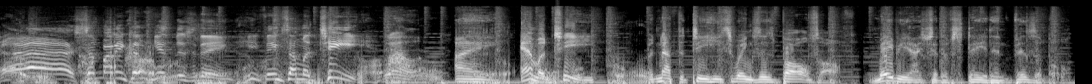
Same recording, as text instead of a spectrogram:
Ah, somebody come get this thing. He thinks I'm a T. Well, I am a T, but not the T he swings his balls off. Maybe I should have stayed invisible.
